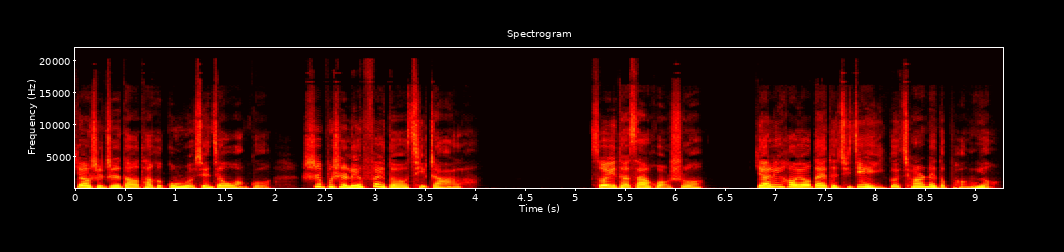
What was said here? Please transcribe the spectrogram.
要是知道他和龚若轩交往过，是不是连肺都要气炸了？所以他撒谎说，严立浩要带他去见一个圈内的朋友，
